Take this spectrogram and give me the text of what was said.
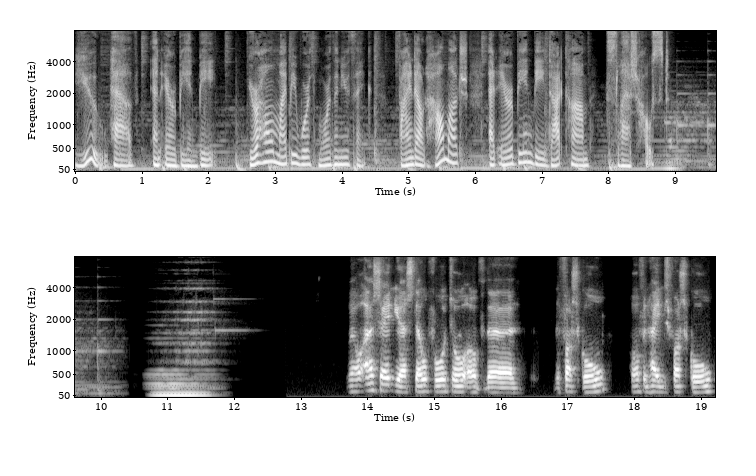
you have an Airbnb. Your home might be worth more than you think. Find out how much at airbnb.com/slash host. Well, I sent you a still photo of the the first goal, Hoffenheim's first goal,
